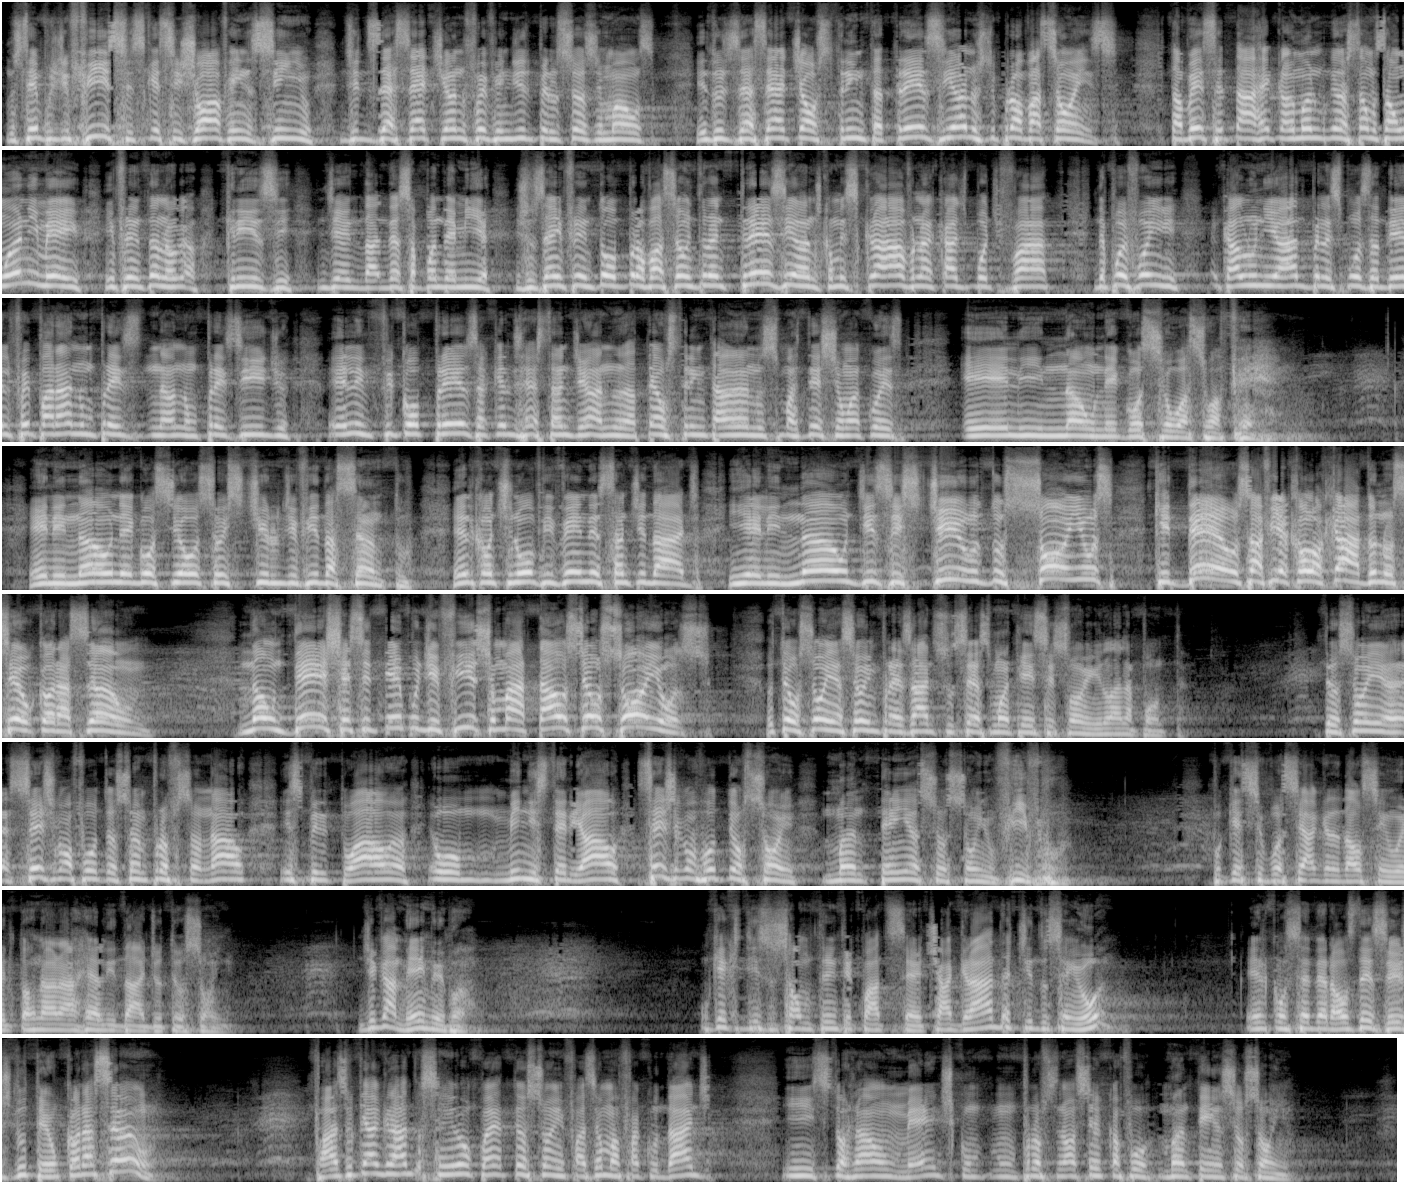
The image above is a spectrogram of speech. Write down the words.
nos tempos difíceis que esse jovenzinho de 17 anos foi vendido pelos seus irmãos, e dos 17 aos 30, 13 anos de provações. Talvez você está reclamando porque nós estamos há um ano e meio enfrentando a crise de, da, dessa pandemia. José enfrentou provação durante 13 anos como escravo na casa de Potifar. Depois foi caluniado pela esposa dele, foi parar num, pres, num presídio. Ele ficou preso aqueles restantes anos, até os 30 anos. Mas deixa uma coisa: ele não negociou a sua fé. Ele não negociou o seu estilo de vida santo. Ele continuou vivendo em santidade. E ele não desistiu dos sonhos que Deus havia colocado no seu coração. Não deixe esse tempo difícil matar os seus sonhos. O teu sonho é ser um empresário de sucesso, mantenha esse sonho lá na ponta teu sonho, é, seja qual for o teu sonho profissional, espiritual ou ministerial, seja qual for o teu sonho, mantenha seu sonho vivo. Porque se você agradar ao Senhor, Ele tornará realidade o teu sonho. Diga amém, meu irmão. O que, que diz o Salmo 34, 7? Agrada-te do Senhor, Ele concederá os desejos do teu coração. Faz o que agrada ao Senhor. Qual é o teu sonho? Fazer uma faculdade? E se tornar um médico, um profissional, seja o que for, mantenha o seu sonho.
